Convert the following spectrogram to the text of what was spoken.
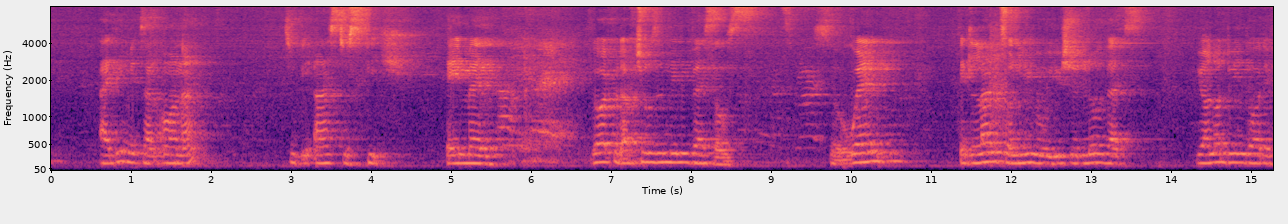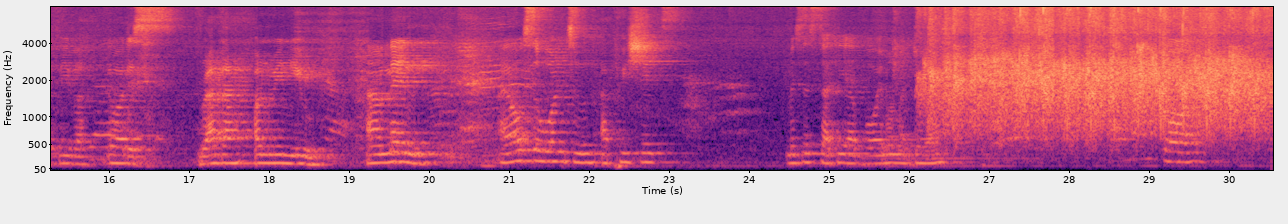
I deem it an honor to be asked to speak. Amen. Amen. God could have chosen many vessels. So when it lands on you, you should know that you are not doing God a favor. God is rather honoring you. Amen. I also want to appreciate Mrs. Takia Boy, Mama Dora, for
